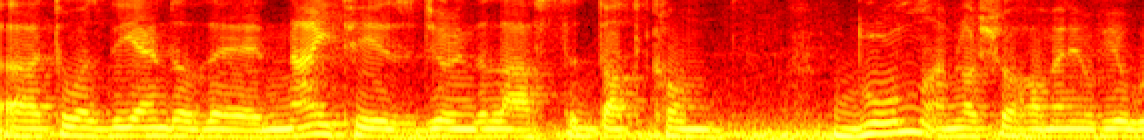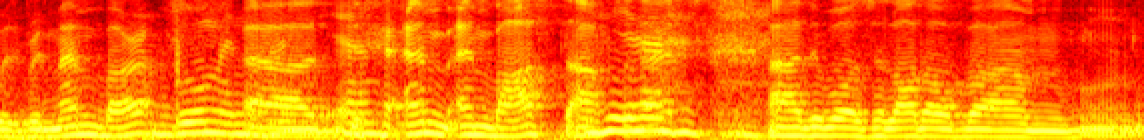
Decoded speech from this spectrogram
uh, towards the end of the 90s during the last dot-com boom. I'm not sure how many of you will remember. Boom and, uh, yeah. and, and bust after yeah. that. Uh, there was a lot of um,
